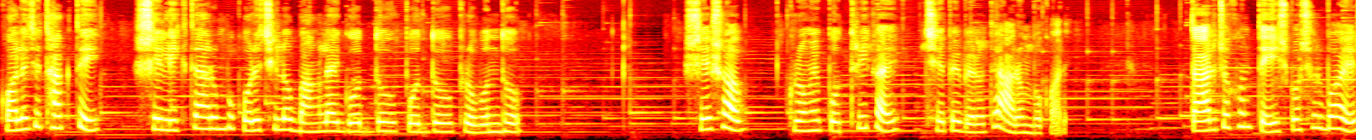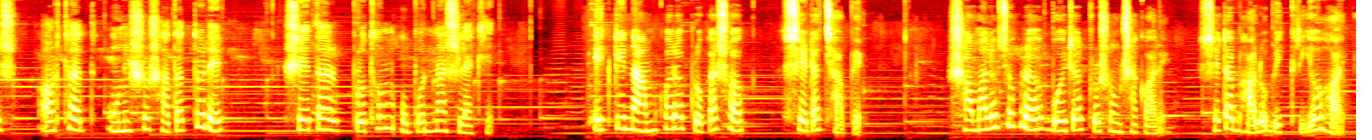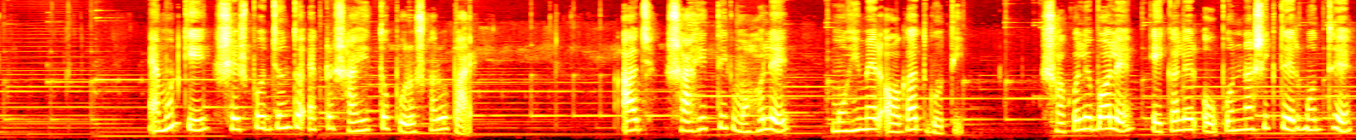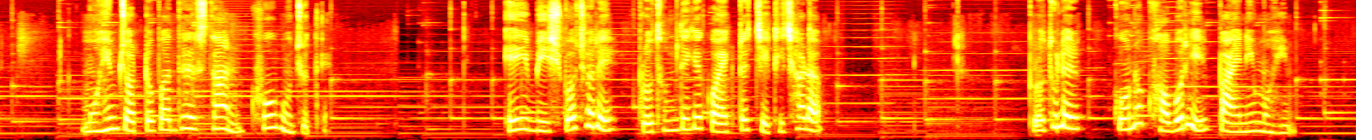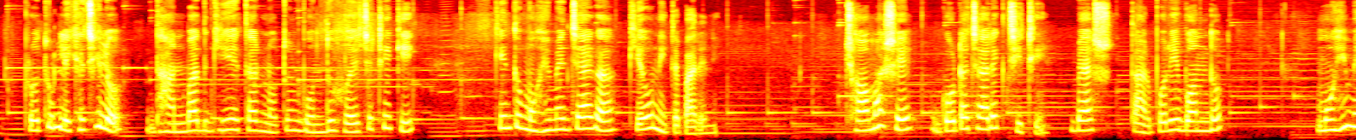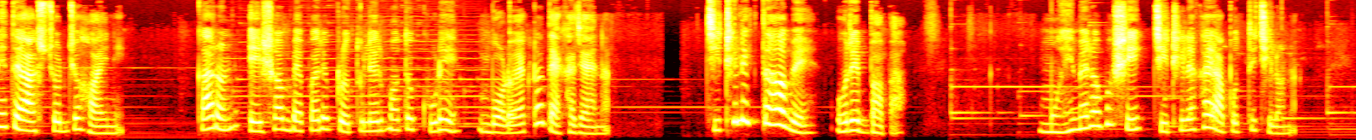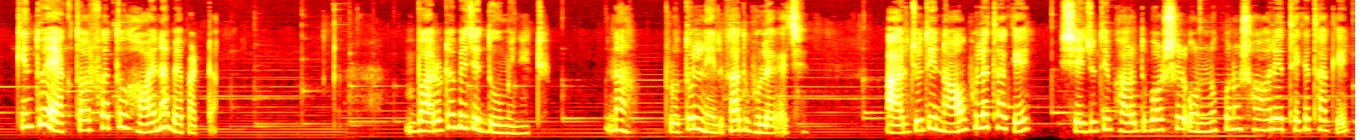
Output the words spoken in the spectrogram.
কলেজে থাকতেই সে লিখতে আরম্ভ করেছিল বাংলায় গদ্য, পদ্য, প্রবন্ধ সেসব ক্রমে পত্রিকায় ছেপে বেরোতে আরম্ভ করে। তার যখন তেইশ বছর বয়স, অর্থাৎ উনিশশো সাতাত্তরে, সে তার প্রথম উপন্যাস লেখে। একটি নামকরা প্রকাশক সেটা ছাপে। সমালোচকরা বইটার প্রশংসা করে, সেটা ভালো বিক্রিও হয়। এমনকি শেষ পর্যন্ত একটা সাহিত্য পুরস্কারও পায়। আজ সাহিত্যিক মহলে মহিমের অগাধ গতি। সকলে বলে, একালের ঔপন্যাসিকদের মধ্যে মহিম চট্টোপাধ্যায়ের স্থান খুব উঁচুতে। এই বিশ বছরে প্রথম দিকে কয়েকটা চিঠি ছাড়া প্রতুলের কোনো খবরই পায়নি মহিম। প্রতুল লিখেছিল, ধানবাদ গিয়ে তার নতুন বন্ধু হয়েছে ঠিকই, কিন্তু মহিমের জায়গা কেউ নিতে পারেনি। ছ মাসে গোটা চারেক চিঠি। ব্যাস, তারপরেই বন্ধ। মহিমেতে আশ্চর্য হয়নি, কারণ এইসব ব্যাপারে প্রতুলের মতো কুড়ে বড় একটা দেখা যায় না। চিঠি লিখতে হবে? ওরে বাবা! মহিমের অবশ্যই চিঠি লেখায় আপত্তি ছিল না, কিন্তু একতরফা তো হয় না ব্যাপারটা। বারোটা বেজে দু মিনিট। না, প্রতুল নির্ঘাত ভুলে গেছে। আর যদি নাও ভুলে থাকে সে যদি ভারতবর্ষের অন্য কোনো শহরে থেকে থাকে,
